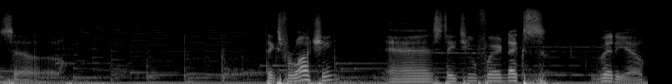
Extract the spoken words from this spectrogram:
So, Thanks for watching, and stay tuned for your next video.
